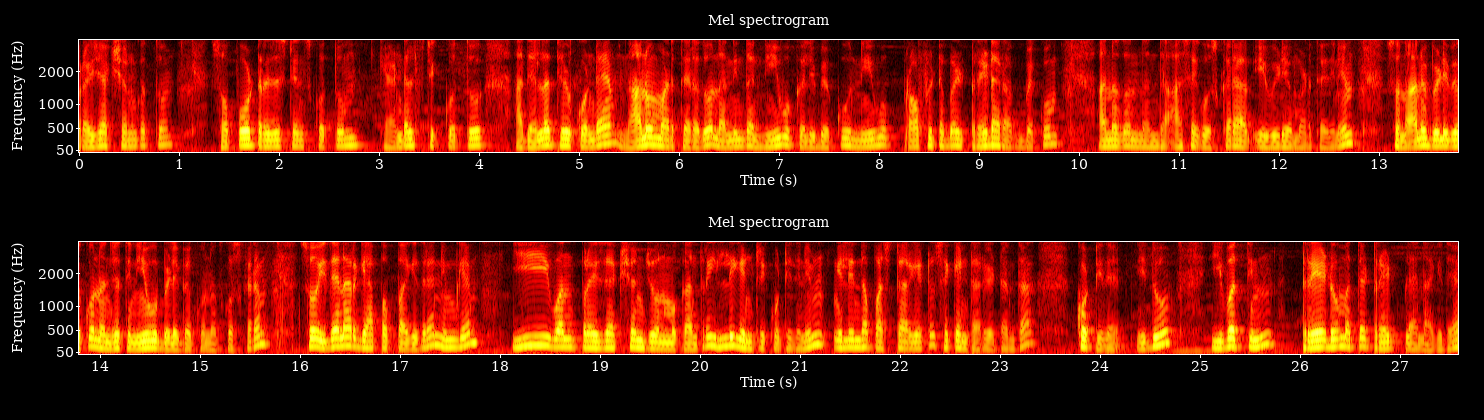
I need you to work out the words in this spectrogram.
ಪ್ರೈಜಾಕ್ಷನ್ ಗೊತ್ತು ಸಪೋರ್ಟ್ ರೆಸಿಸ್ಟೆನ್ಸ್ ಗೊತ್ತು ಕ್ಯಾಂಡಲ್ ಸ್ಟಿಕ್ ಗೊತ್ತು, ಅದೆಲ್ಲ ತಿಳ್ಕೊಂಡೆ. ನಾನು ಮಾಡ್ತಾ ಇರೋದು, ನನ್ನಿಂದ ನೀವು ಕಲಿಬೇಕು, ನೀವು ಪ್ರಾಫಿಟಬಲ್ ಟ್ರೇಡರ್ ಆಗಬೇಕು ಅನ್ನೋದೊಂದು ನಂದು ಆಸೆಗೋಸ್ಕರ ಈ ವಿಡಿಯೋ ಮಾಡ್ತಾಯಿದ್ದೀನಿ ಸೊ ನಾನು ಬೆಳಿಬೇಕು ನನ್ನ ಜೊತೆ ನೀವು ಬೆಳಿಬೇಕು ಅನ್ನೋದಕ್ಕೋಸ್ಕರ ಸೊ ಇದೇನಾದ್ರು ಗ್ಯಾಪ್ ಅಪ್ ಆಗಿದ್ರೆ ನಿಮಗೆ ಈ ಒಂದು ಪ್ರೈಸ್ ಆ್ಯಕ್ಷನ್ ಜೋನ್ ಮುಖಾಂತರ ಇಲ್ಲಿಗೆ ಎಂಟ್ರಿ ಕೊಟ್ಟಿದ್ದೀನಿ. ಇಲ್ಲಿಂದ ಫಸ್ಟ್ ಟಾರ್ಗೆಟು ಸೆಕೆಂಡ್ ಟಾರ್ಗೆಟ್ ಅಂತ ಕೊಟ್ಟಿದೆ. ಇದು ಇವತ್ತಿನ ಟ್ರೇಡು ಮತ್ತು ಟ್ರೇಡ್ ಪ್ಲ್ಯಾನ್ ಆಗಿದೆ.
